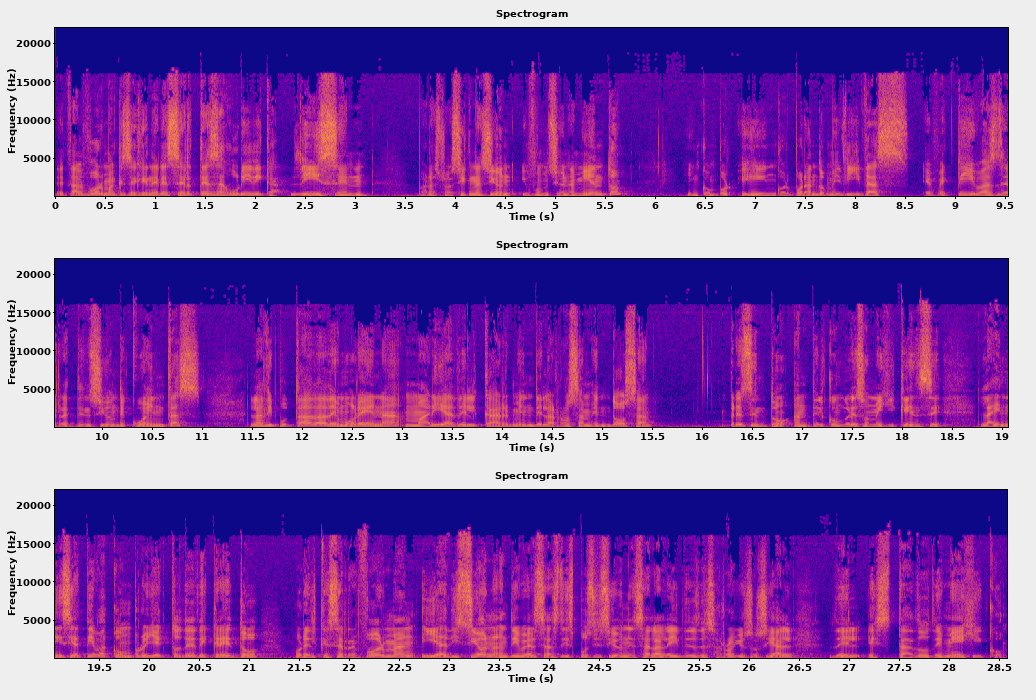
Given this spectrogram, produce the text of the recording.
de tal forma que se genere certeza jurídica, dicen, para su asignación y funcionamiento, incorporando medidas efectivas de retención de cuentas, la diputada de Morena, María del Carmen de la Rosa Mendoza, presentó ante el Congreso mexiquense la iniciativa con proyecto de decreto por el que se reforman y adicionan diversas disposiciones a la Ley de Desarrollo Social del Estado de México.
